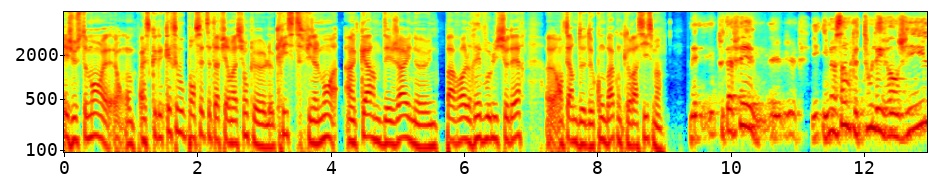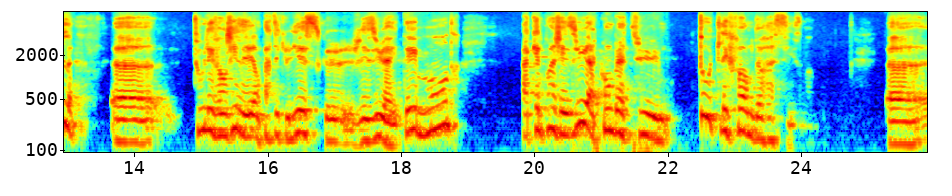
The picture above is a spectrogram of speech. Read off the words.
Et justement, que qu'est-ce que vous pensez de cette affirmation que le, Christ finalement incarne déjà une, parole révolutionnaire euh, en termes de, combat contre le racisme? Mais tout à fait. Il, me semble que tout l'Évangile, euh, tout l'Évangile et en particulier ce que Jésus a été montre à quel point Jésus a combattu toutes les formes de racisme. Euh,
